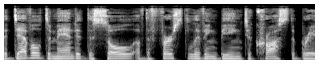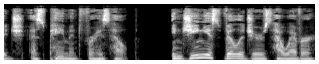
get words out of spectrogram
the devil demanded the soul of the first living being to cross the bridge as payment for his help. Ingenious villagers, however,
